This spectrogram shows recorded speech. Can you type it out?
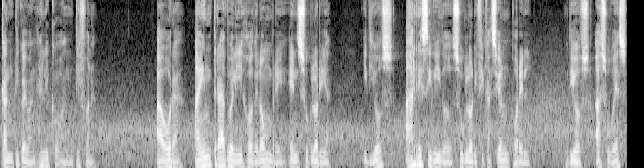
Cántico Evangélico Antífona. Ahora, ha entrado el Hijo del Hombre en su gloria, y Dios ha recibido su glorificación por él. Dios, a su vez,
